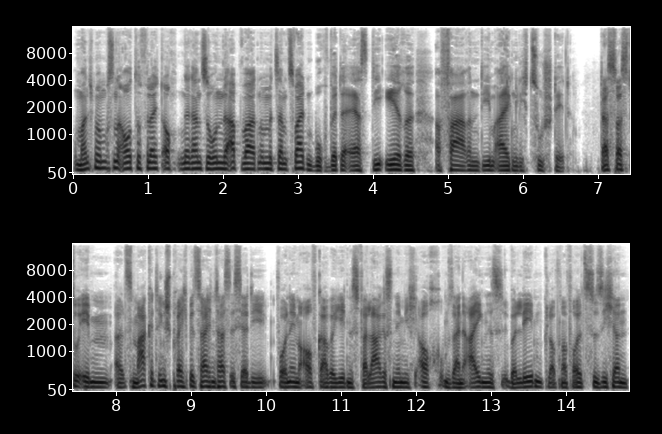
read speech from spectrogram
Und manchmal muss ein Autor vielleicht auch eine ganze Runde abwarten und mit seinem zweiten Buch wird er erst die Ehre erfahren, die ihm eigentlich zusteht. Das, was du eben als Marketing-Sprech bezeichnet hast, ist ja die vornehme Aufgabe jedes Verlages, nämlich auch um sein eigenes Überleben, Klopfen auf Holz zu sichern,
